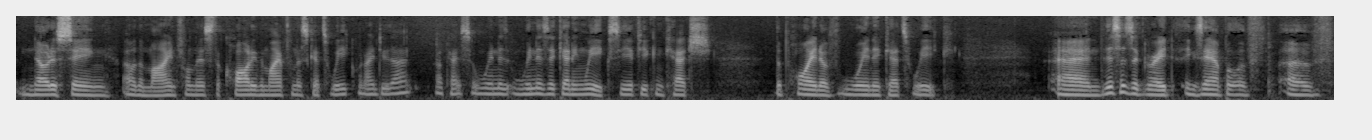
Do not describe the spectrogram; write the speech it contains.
Noticing, oh, the mindfulness, the quality of the mindfulness gets weak when I do that. Okay, so when is when is it getting weak? See if you can catch the point of when it gets weak. And this is a great example of of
